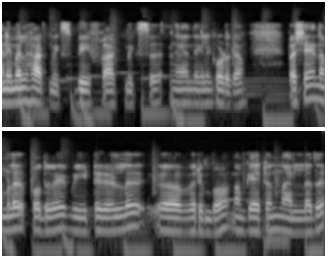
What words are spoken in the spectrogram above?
animal heart mix beef heart mix അങ്ങനെ എന്തെങ്കിലും കൊടുക്കാം. പക്ഷേ നമ്മൾ പൊതുവേ വീട്ടുകളിൽ വരുമ്പോൾ നമുക്ക് ഏറ്റവും നല്ലത്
